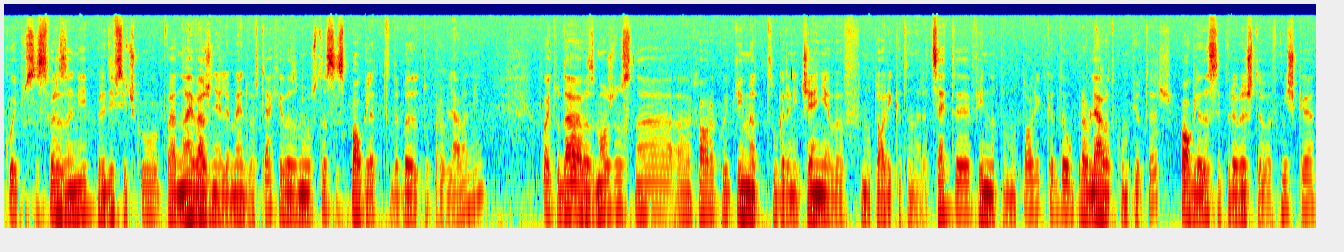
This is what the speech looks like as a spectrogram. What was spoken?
които са свързани преди всичко, това е най-важният елемент в тях е възможността с поглед да бъдат управлявани което дава възможност на хора, които имат ограничения в моториката на ръцете, финната моторика, да управляват компютър. Погледа се превръща в мишка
